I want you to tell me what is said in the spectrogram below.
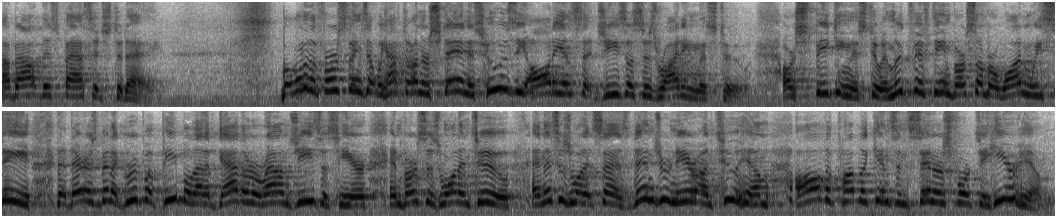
about about this passage today. But one of the first things that we have to understand is who is the audience that Jesus is writing this to or speaking this to. In Luke 15, verse number 1, we see that there has been a group of people that have gathered around Jesus here in verses 1 and 2. And this is what it says Then drew near unto him all the publicans and sinners for to hear him.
